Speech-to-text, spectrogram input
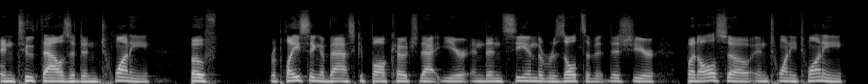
in 2020, both replacing a basketball coach that year and then seeing the results of it this year, but also in 2020.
